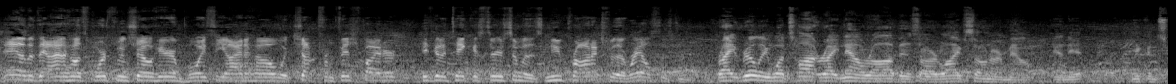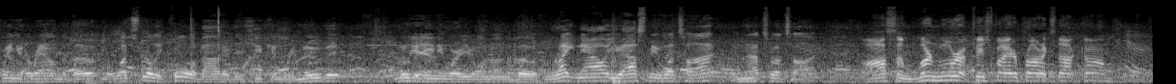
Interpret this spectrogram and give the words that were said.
Hey, I'm at the Idaho Sportsman Show here in Boise, Idaho with Chuck from Fish Fighter. He's going to take us through some of his new products for the rail system. Right, really what's hot right now, Rob, is our live sonar mount. And it you can swing it around the boat. But what's really cool about it is you can remove it, move Yeah. it anywhere you want on the boat. And right now, you asked me what's hot, and that's what's hot. Awesome. Learn more at fishfighterproducts.com.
